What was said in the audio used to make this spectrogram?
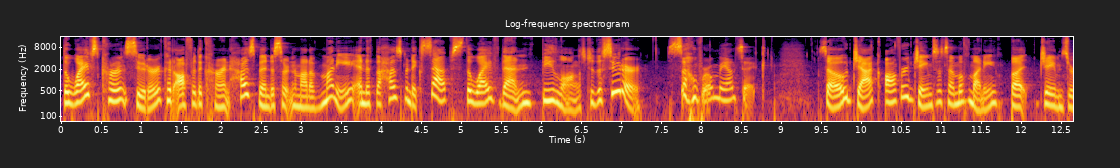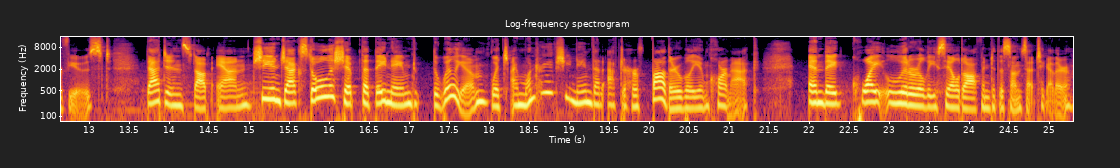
The wife's current suitor could offer the current husband a certain amount of money, and if the husband accepts, the wife then belongs to the suitor. So romantic. So Jack offered James a sum of money, but James refused. That didn't stop Anne. She and Jack stole a ship that they named the William, which I'm wondering if she named that after her father, William Cormack. And they quite literally sailed off into the sunset together.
